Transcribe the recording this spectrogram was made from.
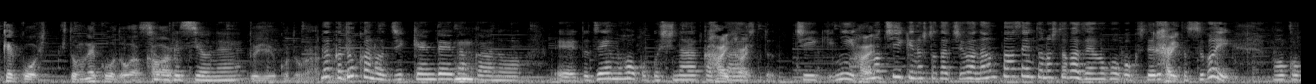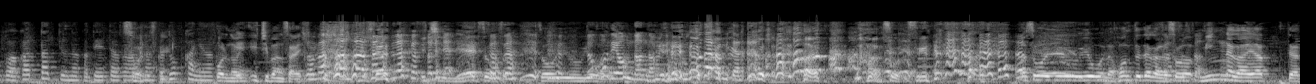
結構人の、ね、行動が変わるですよ、ね、ということがなんかどっかの実験でなんかあの、うん、えーと、税務報告しなかった、はいはい、地域に、はい、この地域の人たちは何パーセントの人が税務報告してるってすごい報告が上がったっていうなんかデータがなんかどっかにあって、ね、これの一番最初。一位ねそうそう。そういうどこで読んだんだみたいな。ここだろみたいな。はい。まあそうですね、まあ、そういうような本当にだからそのみんながやって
